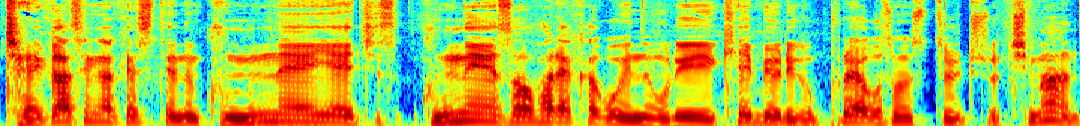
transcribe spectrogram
제가 생각했을 때는 국내에 지- 국내에서 활약하고 있는 우리 KBO 리그 프로야구 선수들도 좋지만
